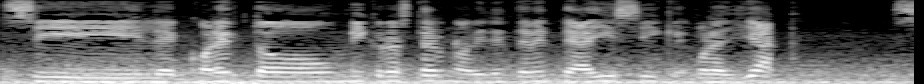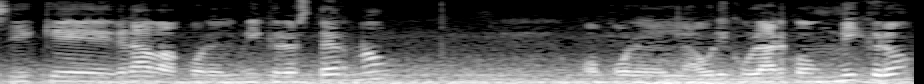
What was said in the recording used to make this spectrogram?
Si le conecto un micro externo, evidentemente ahí sí que por el jack sí que graba por el micro externo o por el auricular con micro,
